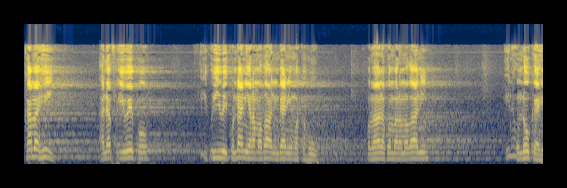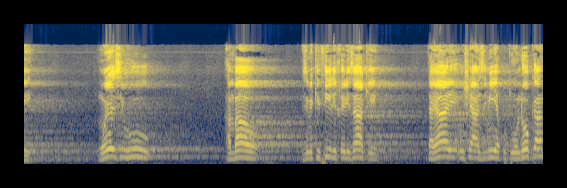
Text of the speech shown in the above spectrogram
kama hii alafu iwepo iwe iko ndani ya Ramadhani ndani ya mwaka huu kwa maana kwamba Ramadhani inaondoka hii. Mwezi huu ambao zimekithiri kheri zake tayari ushaazimia kutuondoka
